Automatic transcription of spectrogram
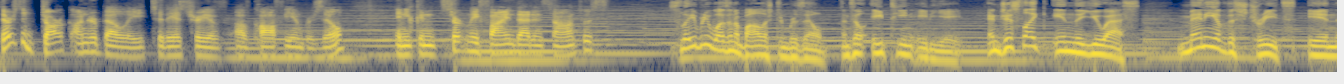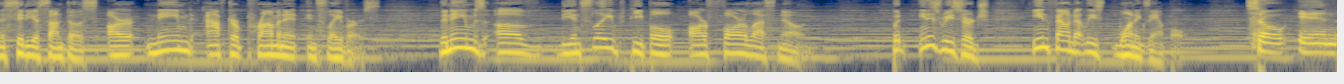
there's a dark underbelly to the history of, of coffee in Brazil. And you can certainly find that in Santos. Slavery wasn't abolished in Brazil until 1888. And just like in the US, many of the streets in the city of Santos are named after prominent enslavers. The names of the enslaved people are far less known. But in his research, Ian found at least one example. So in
